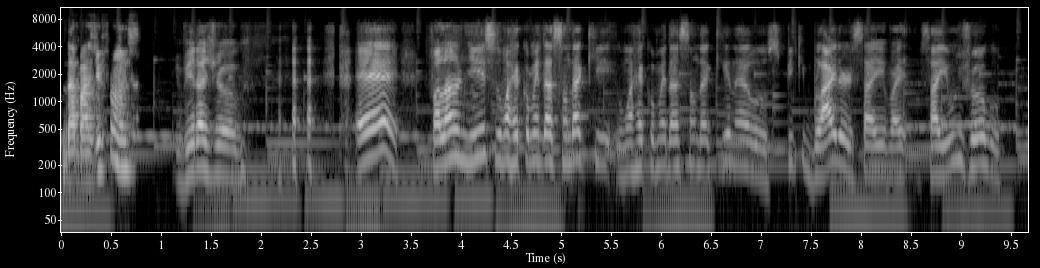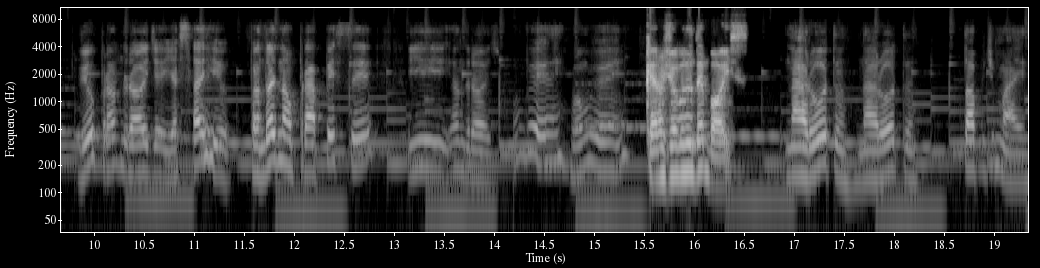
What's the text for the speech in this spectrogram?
da base de fãs. Vira jogo. é, falando nisso, uma recomendação daqui, uma recomendação daqui, né? Os Peak Blinders saiu, vai sair um jogo, viu? Pra Android aí, já saiu. Pra Android não, pra PC e Android. Vamos ver, hein? Vamos ver, hein? Que era um jogo do The Boys. Naruto, Naruto, top demais.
